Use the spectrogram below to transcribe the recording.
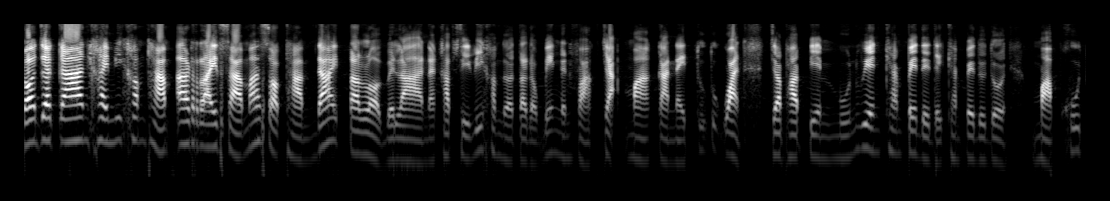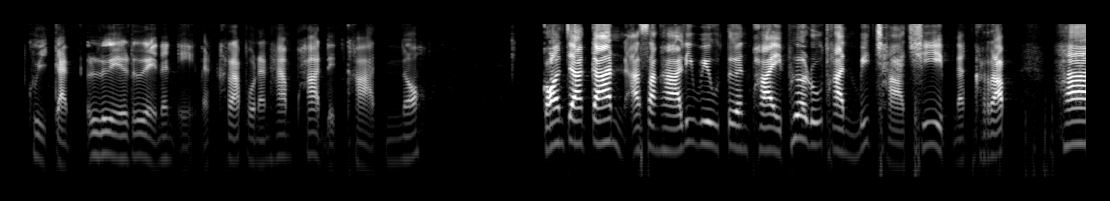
ก่อนจากการใครมีคำถามอะไรสามารถสอบถามได้ตลอดเวลานะครับ ซีรีส์คำนวณอัตาดอกเบี้ยเงินฝากจะมากันในทุกๆวัน จะผลัดเปลี่ยนหมุนเวียนแคมเปญเด็ดๆแคมเปญโดนๆมาพูดคุยกันเรื่อยๆ นั่นเองนะครับ เพราะฉะนั้นห้ามพลาดเด็ดขาดเนาะก่อนจากกันอสังหารีวิวเตือนภัยเพื่อรู้ทันมิจฉาชีพนะครับ หา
